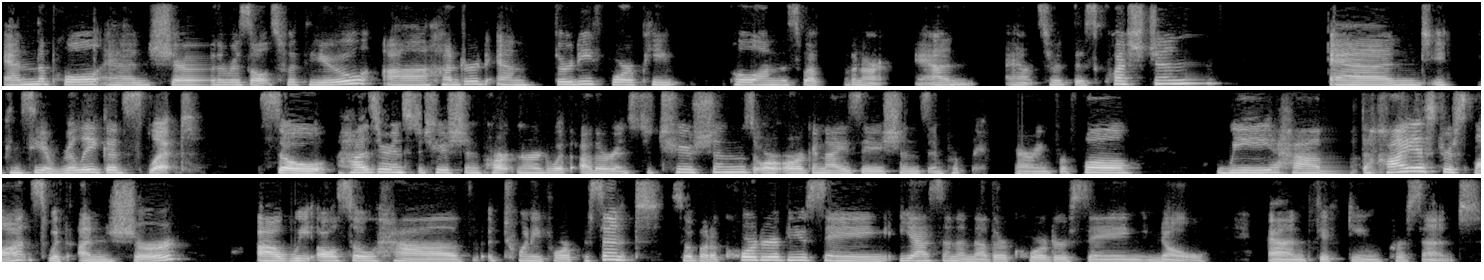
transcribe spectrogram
end the poll and share the results with you. Uh, 134 people on this webinar and answered this question. And you can see a really good split. So has your institution partnered with other institutions or organizations in preparing for fall? We have the highest response with unsure, uh, we also have 24%, so about a quarter of you saying yes and another quarter saying no, and 15%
